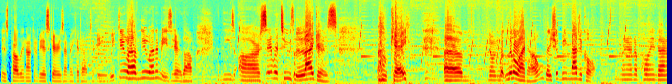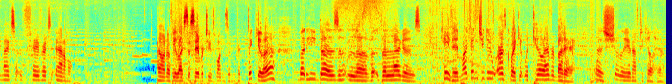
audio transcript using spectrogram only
is probably not going to be as scary as I make it out to be. We do have new enemies here, though, and these are saber-tooth ligers. Okay. Um, knowing what little I know, they should be magical. And they're Napoleon Dynamite's favorite animal. I don't know if he likes the saber-tooth ones in particular, but he does love the ligers. Cave why couldn't you do Earthquake? It would kill everybody. That is surely enough to kill him.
